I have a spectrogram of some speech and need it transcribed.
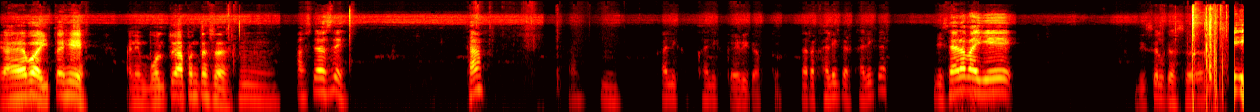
हे आहे बा इथं हे. आणि बोलतोय आपण तसं. असते असते थांब. हम्म. खाली कर, खाली. कर. कैरी कापतो. जरा खाली कर खाली कर. दिसायला पाहिजे. दिसेल कसं?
